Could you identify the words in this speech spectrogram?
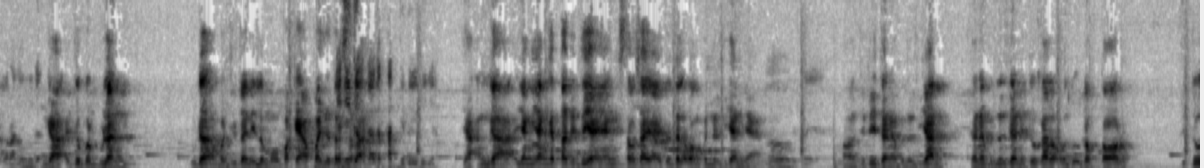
laporan oh, enggak. Enggak, itu per bulan udah 4 juta ini lo mau pakai apa aja Jadi enggak terserah. enggak ketat gitu ininya. Ya enggak, yang yang ketat itu ya yang setahu saya itu adalah uang penelitiannya. Oh gitu ya. Oh, jadi dana penelitian, dana penelitian itu kalau untuk dokter itu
